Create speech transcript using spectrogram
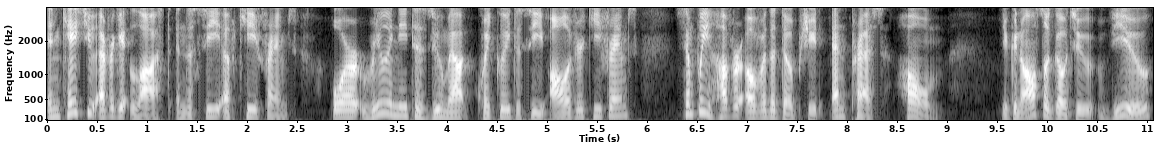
In case you ever get lost in the sea of keyframes, or really need to zoom out quickly to see all of your keyframes, simply hover over the dope sheet and press Home. You can also go to View,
